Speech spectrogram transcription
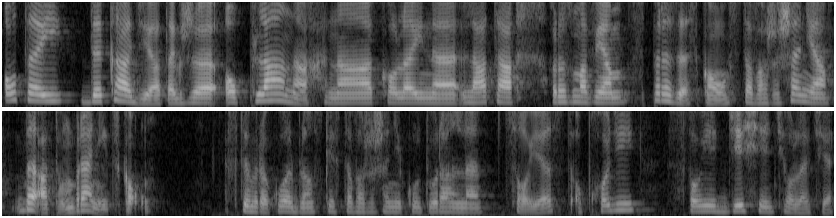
o tej dekadzie, a także o planach na kolejne lata rozmawiam z prezeską stowarzyszenia Beatą Branicką. W tym roku Elbląskie Stowarzyszenie Kulturalne Co jest obchodzi swoje dziesięciolecie.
